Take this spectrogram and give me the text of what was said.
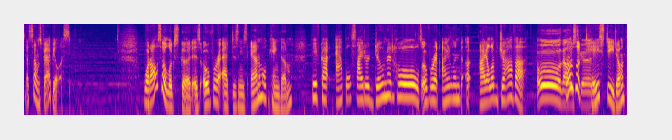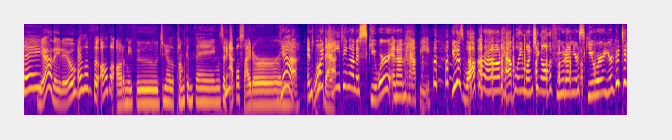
That sounds fabulous. What also looks good is over at Disney's Animal Kingdom, they've got apple cider donut holes over at Island uh, Isle of Java. Oh, that Those look good. tasty, don't they? Yeah, they do. I love the all the autumny foods, you know, the pumpkin things and apple cider. and- Yeah, and put that. anything on a skewer, and I'm happy. you just walk around happily munching all the food on your skewer. You're good to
